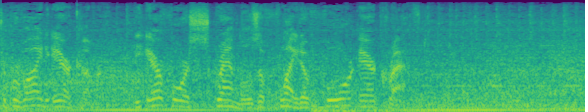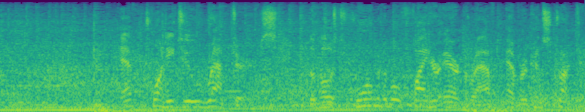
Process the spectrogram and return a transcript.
To provide air cover, the Air Force scrambles a flight of four aircraft. F-22 Raptors, the most formidable fighter aircraft ever constructed.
